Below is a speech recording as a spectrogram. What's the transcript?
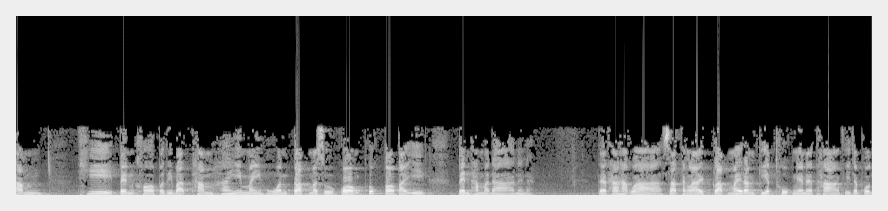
ธรรมที่เป็นข้อปฏิบัติทำให้ไม่หวนกลับมาสู่กองทุกต่อไปอีก เป็นธรรมดาเนี่ยนะแต่ถ้าหากว่าสัตว์ทั้งหลายกลับไม่รังเกียจทุกเนี่ยนะทางที่จะพ้น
